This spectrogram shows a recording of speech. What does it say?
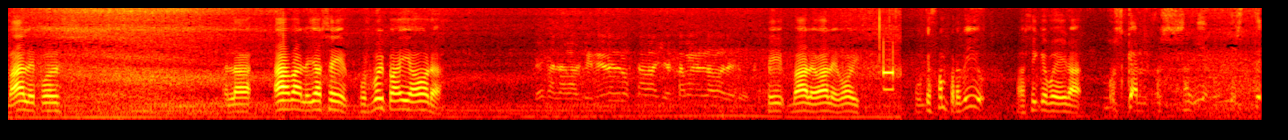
Vale, pues... en la- Ah, vale, ya sé. Pues voy para ahí ahora. Venga, en la gasolinera de los caballos, estamos en el lavadero. Sí, vale, vale, voy. Porque están perdidos. Así que voy a ir a buscarlos allí a donde esté.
